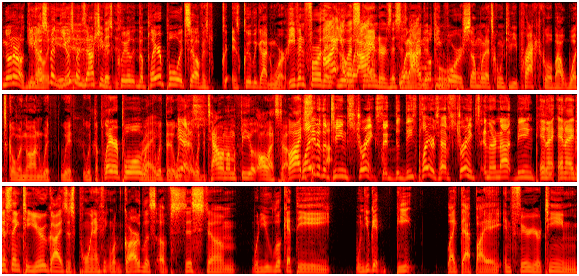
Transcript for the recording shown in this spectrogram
No, no, no. The You U.S. know, men, the U.S. uh, men's national team is clearly the player pool itself is is clearly gotten worse. even for the I- U.S. what I- standards, this is what not a I'm good looking pool. for is someone that's going to be practical about what's going on with with, with the player pool, Right. with, with the with, Yes. the with the talent on the field, all that stuff. Well, I Play just- to the team's strengths. They, th- these players have strengths, and they're not being. and I and to I just think to your guys' point, I think regardless of system, when you look at the when you get beat like that by a inferior team,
